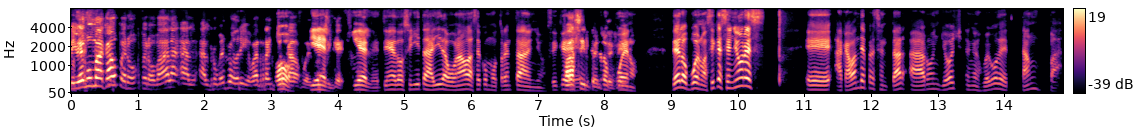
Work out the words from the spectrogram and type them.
vive en un Macao, pero, pero va al, al, Rubén Rodríguez, va al rancho oh, pues, fiel, fiel. Él tiene dos sillitas allí de abonado hace como 30 años. Así que Fácilmente, es bueno de los buenos. Así que, señores, eh, acaban de presentar a Aaron George en el juego de Tampa,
